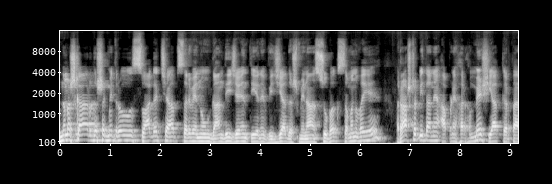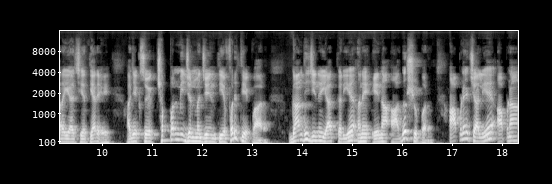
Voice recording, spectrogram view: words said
નમસ્કાર દર્શક મિત્રો, સ્વાગત છે આપ સર્વેનું ગાંધી જયંતિ અને વિજયાદશમીના શુભક સમન્વયે. રાષ્ટ્રપિતાને આપણે હર હંમેશ યાદ કરતા રહ્યા છીએ. ત્યારે આજે એકસો એક છપ્પનમી જન્મ જયંતિએ ફરીથી એકવાર ગાંધીજીને યાદ કરીએ અને એના આદર્શ ઉપર આપણે ચાલીએ. આપણા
